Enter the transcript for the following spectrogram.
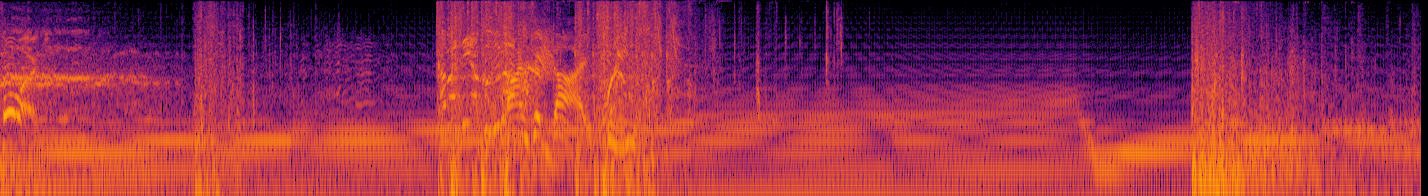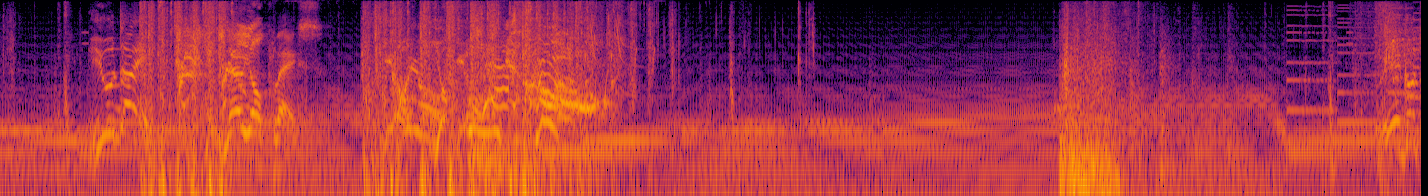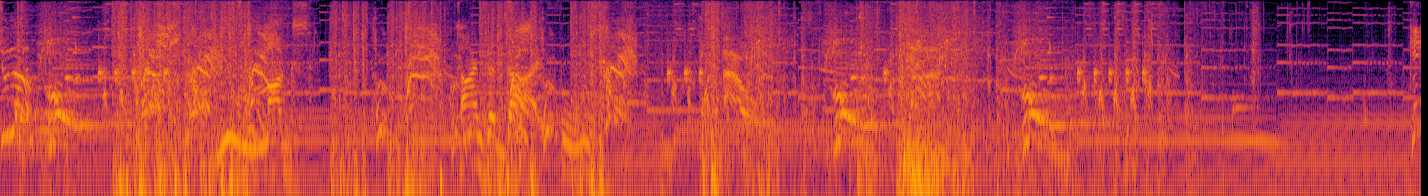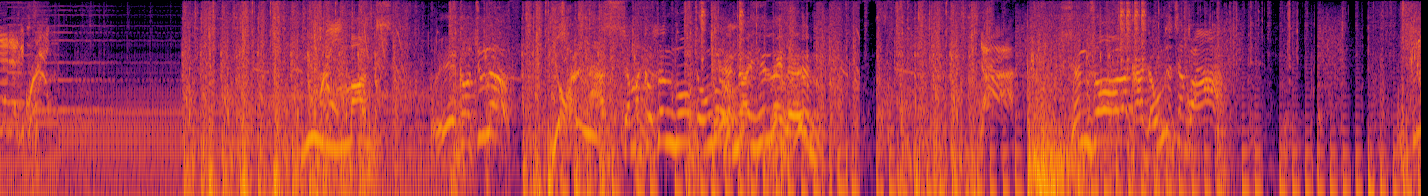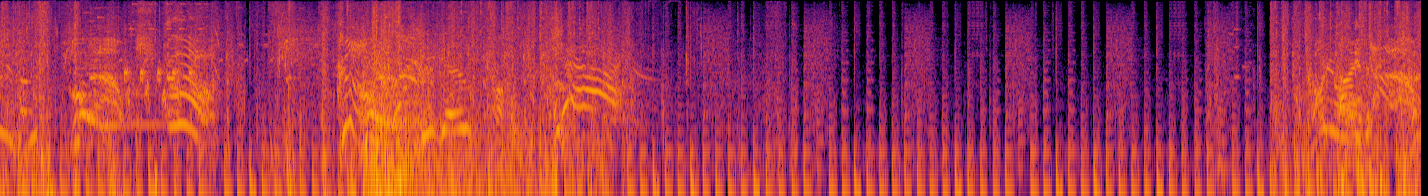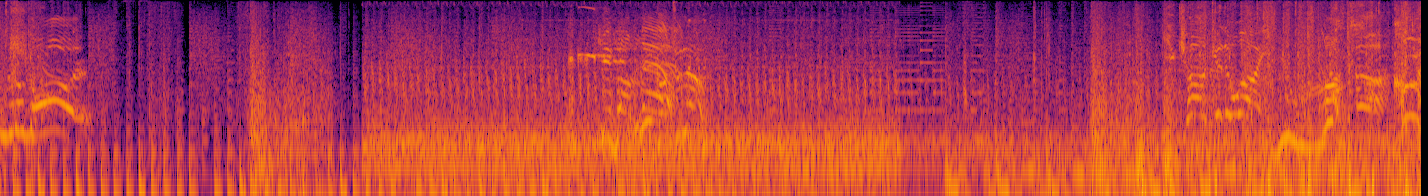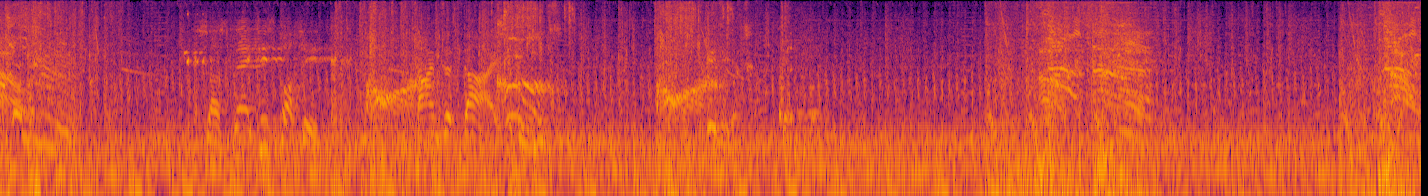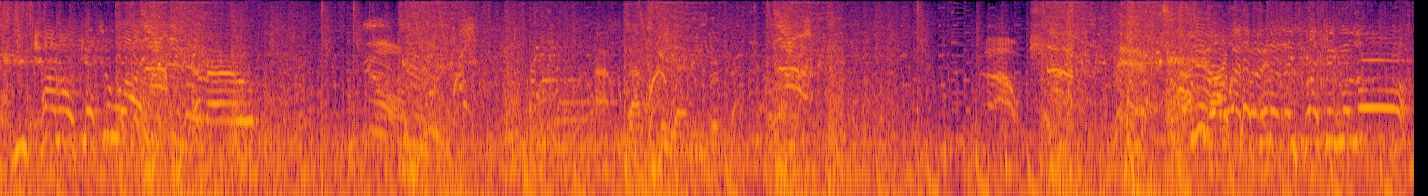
Forward! Time to die, fools. You die! Know your place. We got you now! You mugs! Time to die, fools! Ow! Get it again! You mugs! We got you now! Your ass! Samako-san will don't annihilate him! Yeah! Shenzo, I don't know. Suspect is spotted. Time to die, fools. Idiot. You cannot get away! Hello. And that's the end of that chapter. You are definitely breaking the law!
